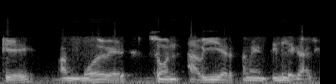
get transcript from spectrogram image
que a mi modo de ver son abiertamente ilegales.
